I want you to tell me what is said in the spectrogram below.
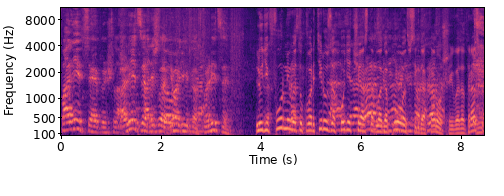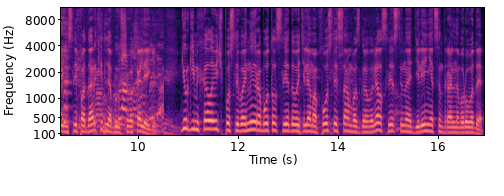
Полиция пришла. Полиция пришла, Арестовать. Георгий Михайлович, полиция. Люди в форме в эту квартиру заходят часто, благо повод всегда хороший. В этот раз принесли подарки для бывшего коллеги. Георгий Михайлович после войны работал следователем, а после сам возглавлял следственное отделение Центрального РУВД.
